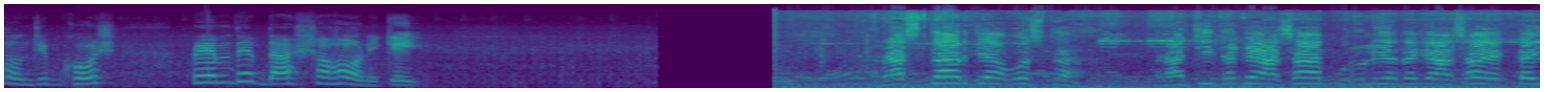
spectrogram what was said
সঞ্জীব ঘোষ, প্রেমদেব দাস সহ অনেকেই। রাস্তার যে অবস্থা, রাঁচি থেকে আসা, পুরুলিয়া থেকে আসা একটাই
